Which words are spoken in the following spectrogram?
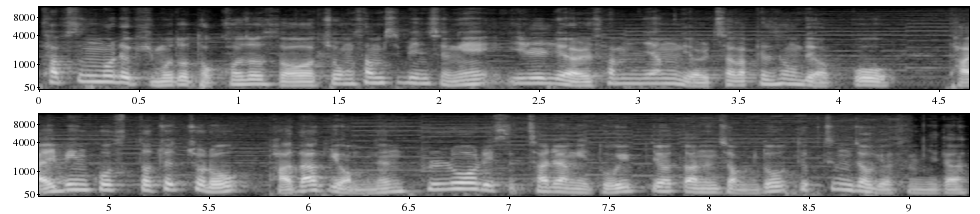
탑승물의 규모도 더 커져서 총 30인승의 1열 3량 열차가 편성되었고 다이빙 코스터 최초로 바닥이 없는 floorless 차량이 도입되었다는 점도 특징적이었습니다.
